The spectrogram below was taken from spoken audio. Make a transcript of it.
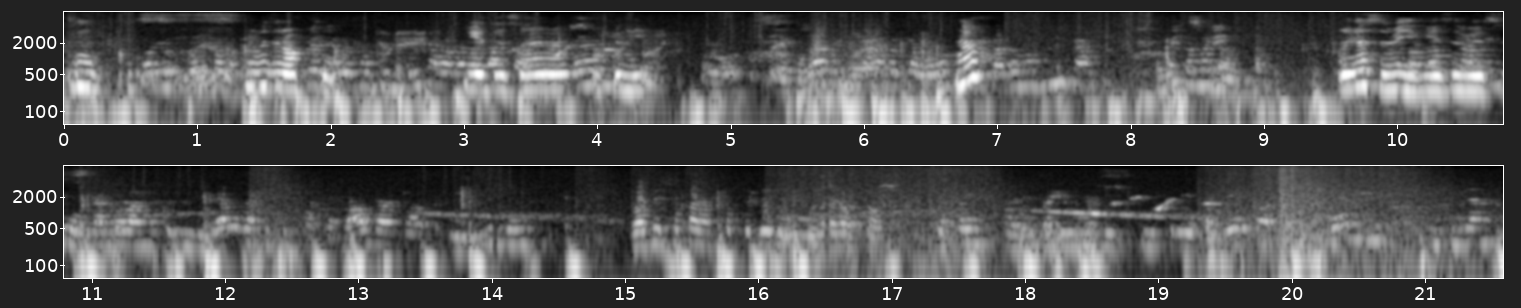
Tenho 99%. Ia ter 100, mas ofendi. Não? Eu já sabia dela, já fiz o Portugal, já estava com Vocês chaparam para fazer o aerossol. Eu tenho que que e fizemos.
